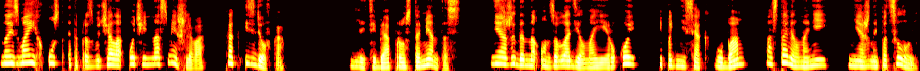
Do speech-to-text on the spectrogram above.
но из моих уст это прозвучало очень насмешливо, как издевка. «Для тебя просто Ментос». Неожиданно он завладел моей рукой и, поднеся к губам, оставил на ней нежный поцелуй.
